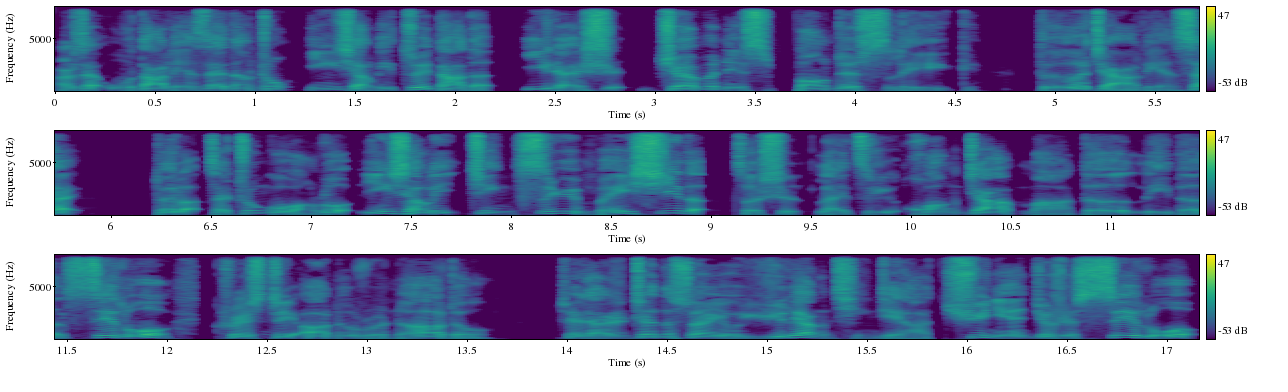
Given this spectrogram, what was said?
而在五大联赛当中，影响力最大的依然是 Germany's Bundesliga 德甲联赛。对了，在中国网络，影响力仅次于梅西的，则是来自于皇家马德里的 C 罗 Cristiano Ronaldo。这俩人真的算有余量情节哈。去年就是 C 罗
